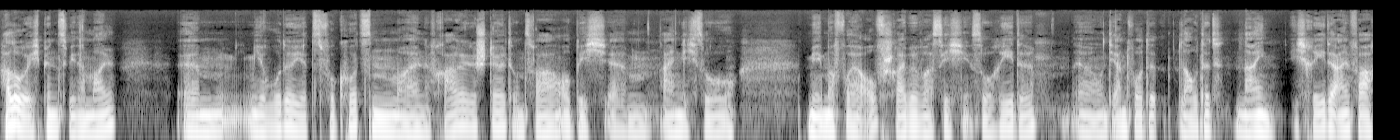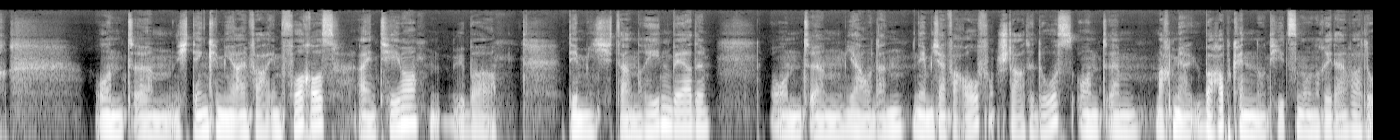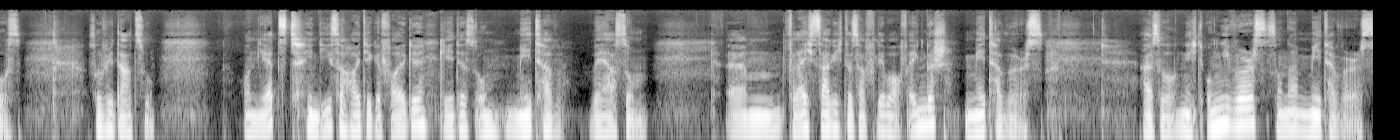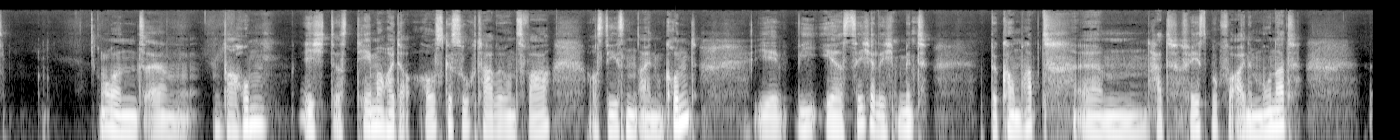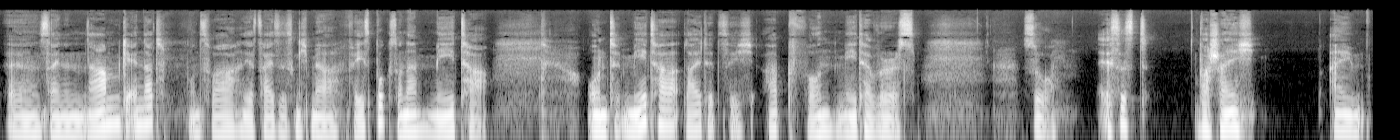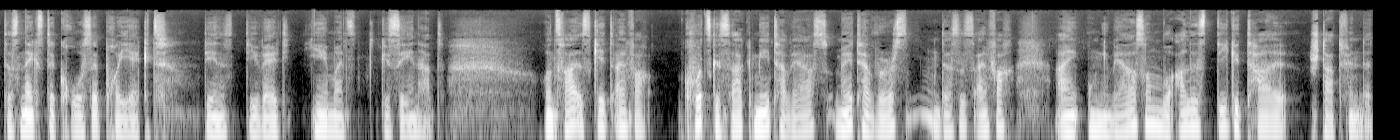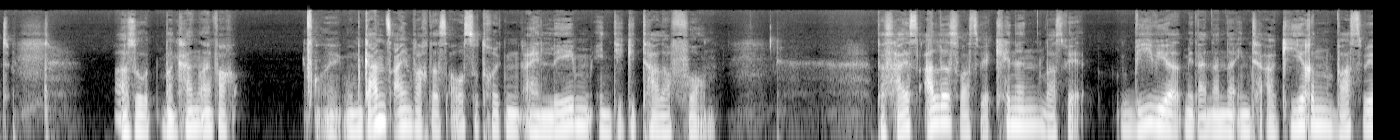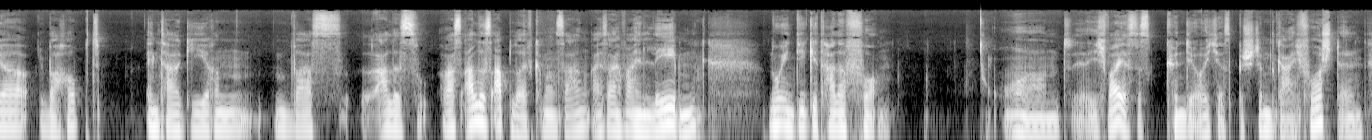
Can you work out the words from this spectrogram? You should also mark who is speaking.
Speaker 1: Hallo, ich bin's wieder mal. Ähm, mir wurde jetzt vor kurzem mal eine Frage gestellt und zwar, ob ich ähm, eigentlich so mir immer vorher aufschreibe, was ich so rede. Äh, und die Antwort lautet nein. Ich rede einfach und ähm, ich denke mir einfach im Voraus ein Thema, über dem ich dann reden werde. Und ähm, ja, und dann nehme ich einfach auf, starte los und ähm, mache mir überhaupt keine Notizen und rede einfach los. So viel dazu. Und jetzt in dieser heutigen Folge geht es um Metaversum. Ähm, vielleicht sage ich das auf lieber auf Englisch, Metaverse. Also nicht Universe, sondern Metaverse. Und ähm, warum ich das Thema heute ausgesucht habe, und zwar aus diesem einem Grund, wie ihr sicherlich mitbekommen habt, ähm, hat Facebook vor einem Monat äh, seinen Namen geändert. Und zwar, jetzt heißt es nicht mehr Facebook, sondern Meta. Und Meta leitet sich ab von Metaverse. So, es ist wahrscheinlich ein, das nächste große Projekt, den die Welt jemals gesehen hat. Und zwar, es geht einfach, kurz gesagt, Metaverse, Metaverse, das ist einfach ein Universum, wo alles digital stattfindet. Also man kann einfach um ganz einfach das auszudrücken, ein Leben in digitaler Form. Das heißt, alles, was wir kennen, was wir, wie wir miteinander interagieren, was wir überhaupt interagieren, was alles, was alles abläuft, kann man sagen, also einfach ein Leben, nur in digitaler Form. Und ich weiß, das könnt ihr euch jetzt bestimmt gar nicht vorstellen,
